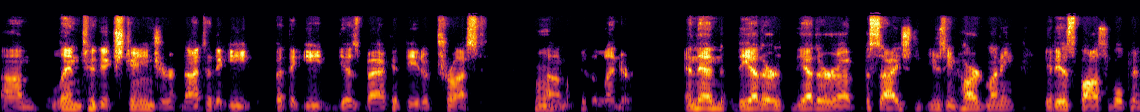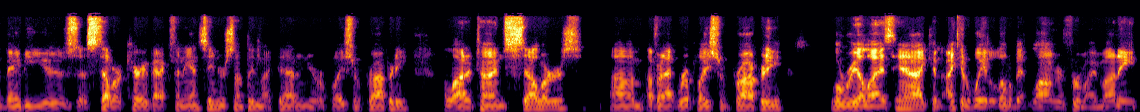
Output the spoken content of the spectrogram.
um, lend to the exchanger, not to the EAT, but the EAT gives back a deed of trust hmm. um, to the lender. And then the other, the other, uh, besides using hard money, it is possible to maybe use a seller carryback financing or something like that on your replacement property. A lot of times, sellers um, of that replacement property will realize, yeah, I can I can wait a little bit longer for my money.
